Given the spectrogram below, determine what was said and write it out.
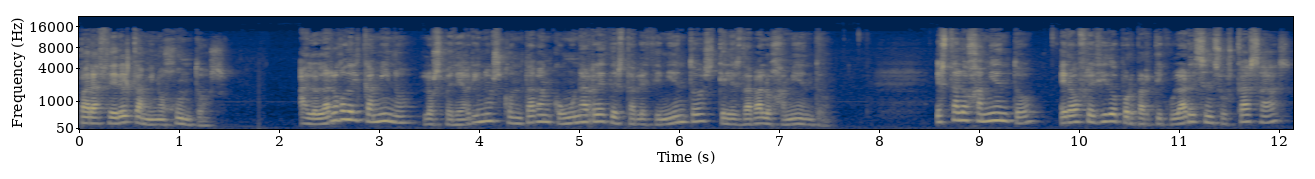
para hacer el camino juntos. A lo largo del camino, los peregrinos contaban con una red de establecimientos que les daba alojamiento. Este alojamiento era ofrecido por particulares en sus casas,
